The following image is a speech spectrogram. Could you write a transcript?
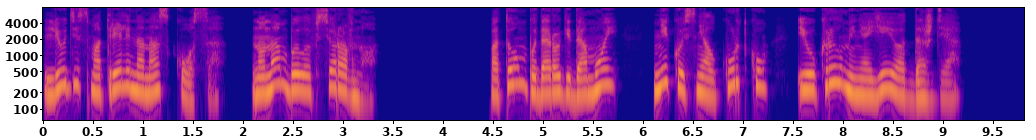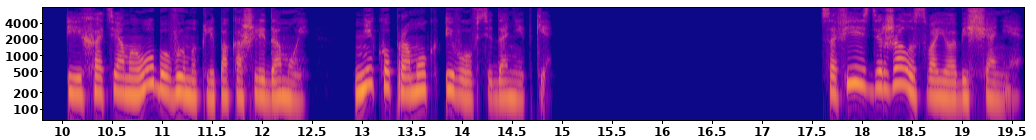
Люди смотрели на нас косо, но нам было все равно. Потом, по дороге домой, Нико снял куртку и укрыл меня ею от дождя. И хотя мы оба вымокли, пока шли домой, Нико промок и вовсе до нитки. София сдержала свое обещание.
